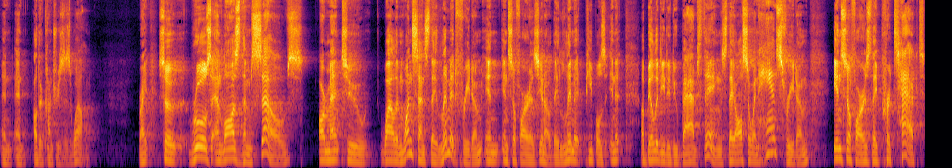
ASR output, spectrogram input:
and, and other countries as well, right? So, rules and laws themselves are meant to while in one sense they limit freedom in insofar as you know they limit people's ability to do bad things they also enhance freedom insofar as they protect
